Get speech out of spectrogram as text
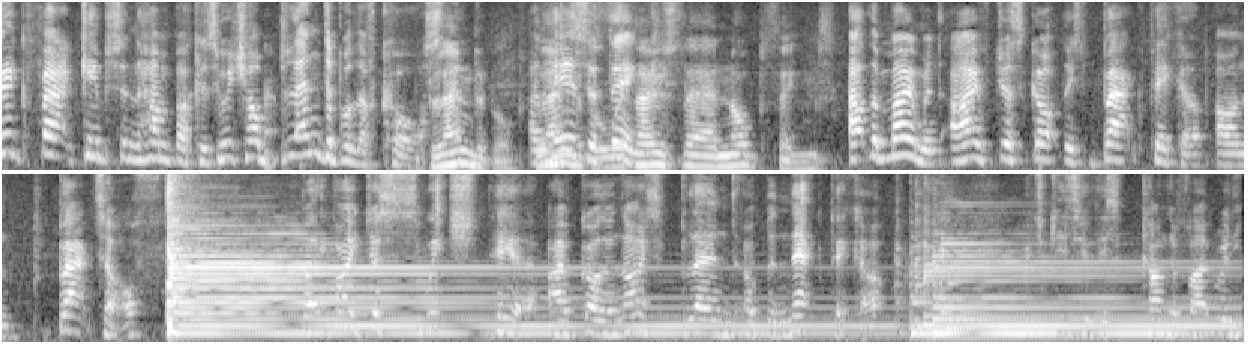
Big fat Gibson humbuckers, which are blendable, of course. Blendable. And blendable here's the thing. those there knob things. At the moment, I've just got this back pickup on backed off. But if I just switch here, I've got a nice blend of the neck pickup, which gives you this kind of like really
